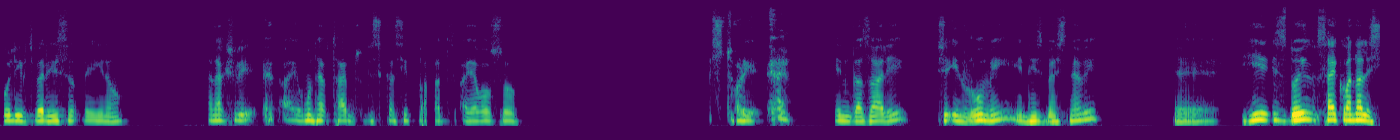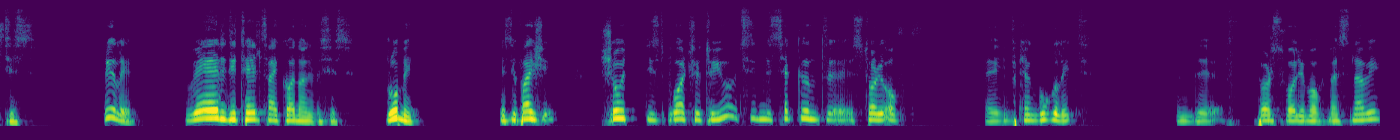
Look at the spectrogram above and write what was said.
who lived very recently, you know. And actually, I won't have time to discuss it, but I have also a story in Ghazali, in Rumi, in his Mesnavi. Uh, he is doing psychoanalysis. Really, very detailed psychoanalysis. Rumi. Yes, if I sh show this poetry to you, it's in the second uh, story of, uh, if you can Google it, in the first volume of Mesnavi,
